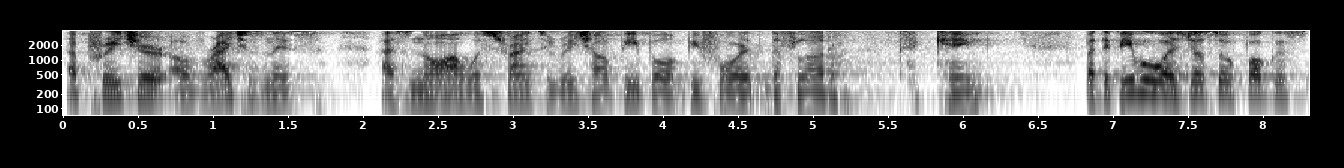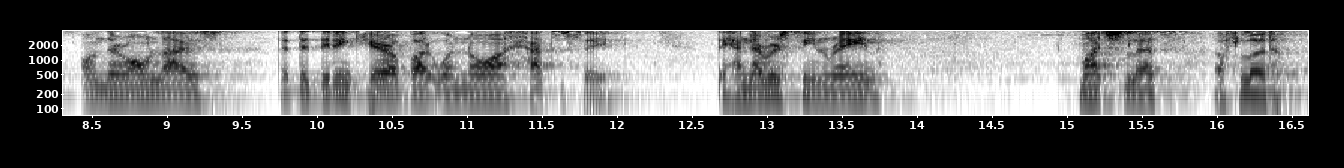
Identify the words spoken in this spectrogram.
a preacher of righteousness as Noah was trying to reach out people before the flood came. But the people was just so focused on their own lives that they didn't care about what Noah had to say. They had never seen rain, much less a flood.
